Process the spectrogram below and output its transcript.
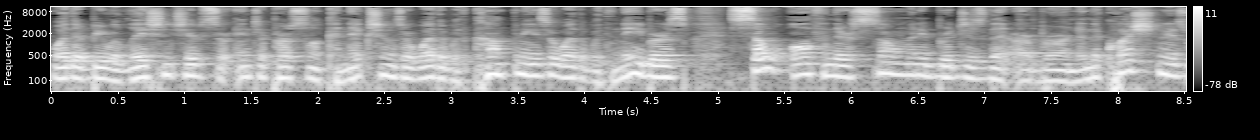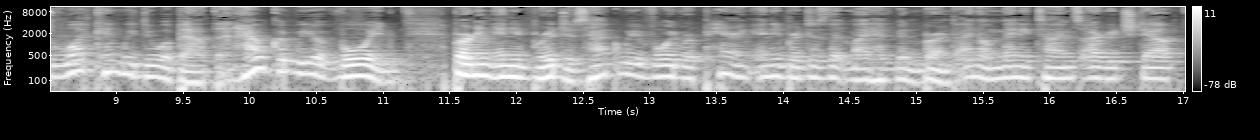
whether it be relationships or interpersonal connections, or whether with companies or whether with neighbors. So often there's so many bridges that are burned. And the question is, what can we do about that? How could we avoid burning any bridges? How could we avoid repairing any bridges that might have been burned? I know many times I reached out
